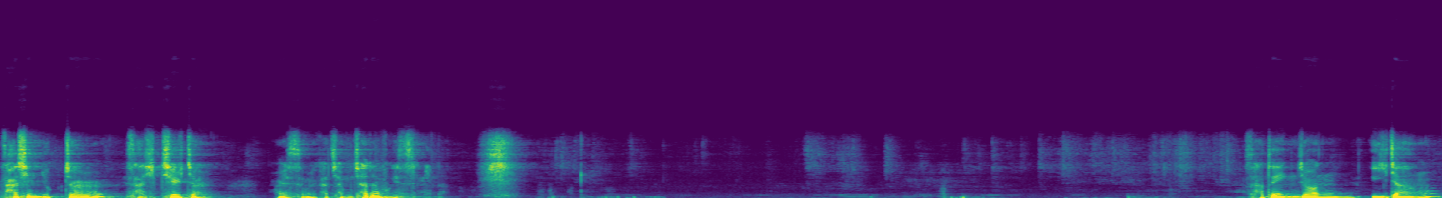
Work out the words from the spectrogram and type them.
46절, 47절 말씀을 같이 한번 찾아보겠습니다. 사도행전 2장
